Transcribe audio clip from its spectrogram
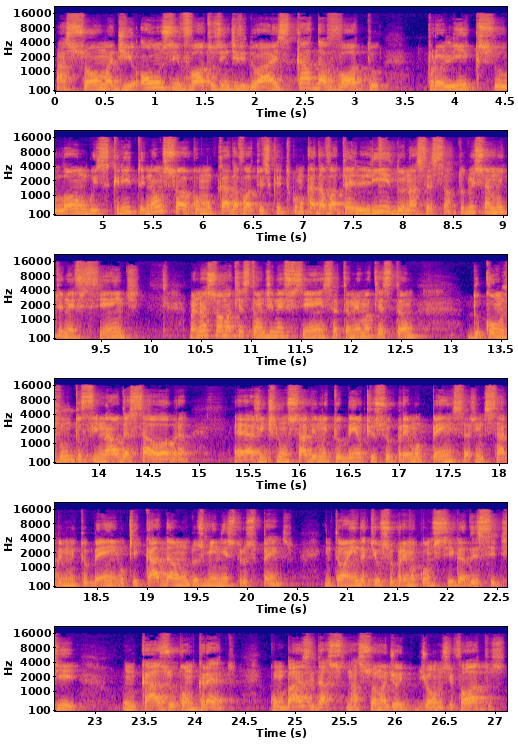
a soma de 11 votos individuais, cada voto prolixo, longo, escrito, e não só como cada voto escrito, como cada voto é lido na sessão. Tudo isso é muito ineficiente, mas não é só uma questão de ineficiência, é também uma questão do conjunto final dessa obra. É, a gente não sabe muito bem o que o Supremo pensa, a gente sabe muito bem o que cada um dos ministros pensa. Então, ainda que o Supremo consiga decidir um caso concreto com base na soma de 11 votos,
